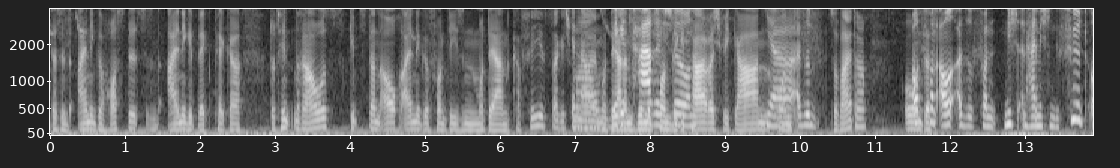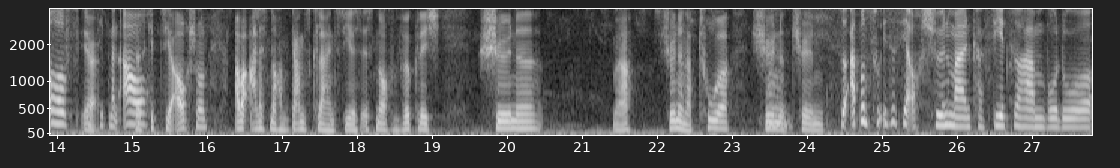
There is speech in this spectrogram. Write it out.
da sind einige Hostels, da sind einige Backpacker. Dort hinten raus gibt es dann auch einige von diesen modernen Cafés, sag ich Genau, mal. Modern im Sinne von vegetarisch, vegan Ja, und also so weiter. Und auch das, von, also von Nicht-Einheimischen geführt oft, ja, das sieht man auch. Das gibt es hier auch schon, aber alles noch im ganz kleinen Stil. Es ist noch wirklich schöne, ja, schöne Natur, schöne, schön. so ab und zu ist es ja auch schön, mal ein Café zu haben, wo du,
